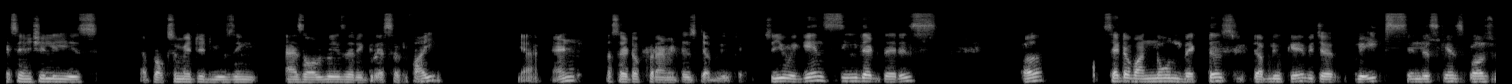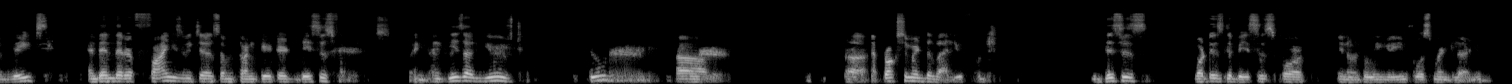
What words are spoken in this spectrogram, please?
essentially is approximated using as always a regressor phi yeah and a set of parameters wk so you again see that there is a set of unknown vectors wk which are weights in this case called weights and then there are phi's which are some truncated basis functions. Right? and these are used to uh, uh, approximate the value function this is what is the basis for you know doing reinforcement learning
